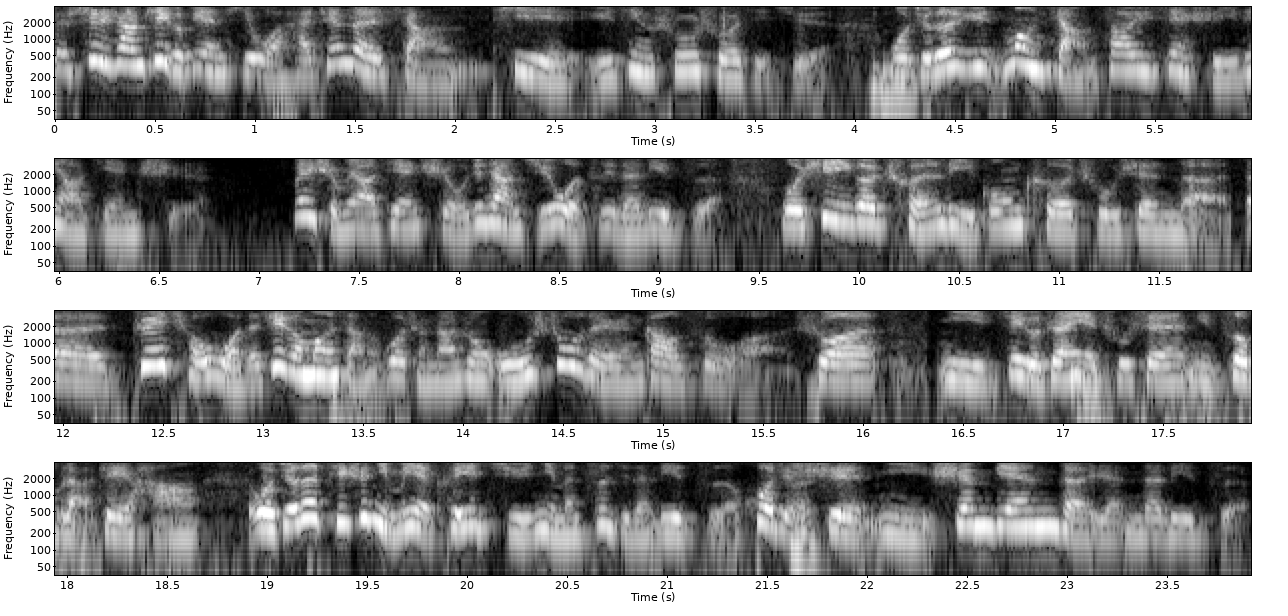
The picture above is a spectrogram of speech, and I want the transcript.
事实上，这个辩题我还真的想替于静书说几句，我觉得遇梦想遭遇现实一定要坚持。为什么要坚持？我就想举我自己的例子。我是一个纯理工科出身的，呃，追求我的这个梦想的过程当中，无数的人告诉我说，你这个专业出身，你做不了这一行。我觉得其实你们也可以举你们自己的例子，或者是你身边的人的例子。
